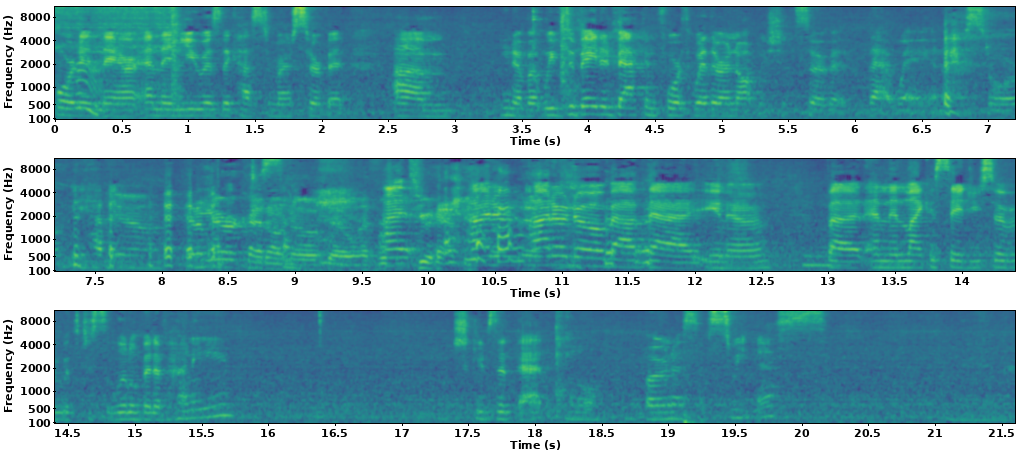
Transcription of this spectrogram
poured in there, and then you, as the customer, serve it. Um, you know, but we've debated back and forth whether or not we should serve it that way in our store. We haven't. Yeah. In America, I don't know if they'll ever I, be too happy. I don't, with I don't know about that, you know. But, and then, like I said, you serve it with just a little bit of honey, which gives it that little bonus of sweetness. And then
